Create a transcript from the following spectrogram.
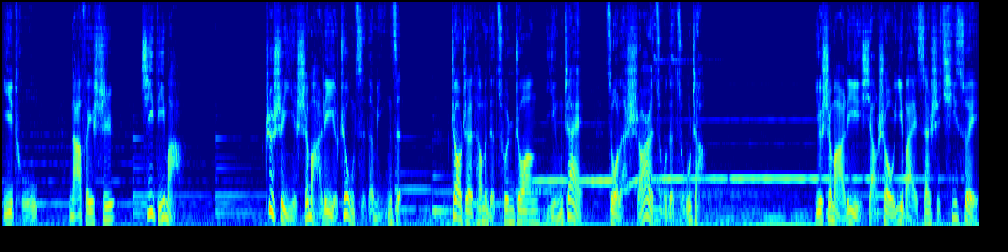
伊图、拿菲施、基迪马。这是以实玛利众子的名字，照着他们的村庄营寨做了十二族的族长。以实玛利享受一百三十七岁，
